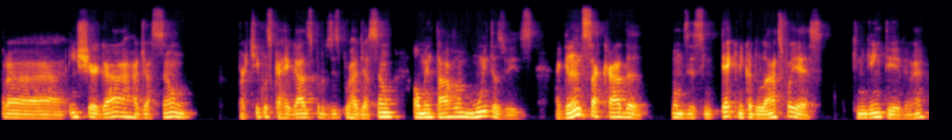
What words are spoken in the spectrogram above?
para enxergar a radiação, partículas carregadas produzidas por radiação, aumentava muitas vezes. A grande sacada, vamos dizer assim, técnica do Lattes foi essa, que ninguém teve, né?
